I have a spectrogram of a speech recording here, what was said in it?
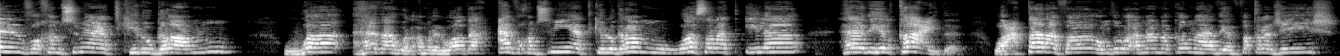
1500 كيلوغرام وهذا هو الأمر الواضح 1500 كيلوغرام وصلت إلى هذه القاعدة. واعترف. انظروا أمامكم هذه الفقرة الجيش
